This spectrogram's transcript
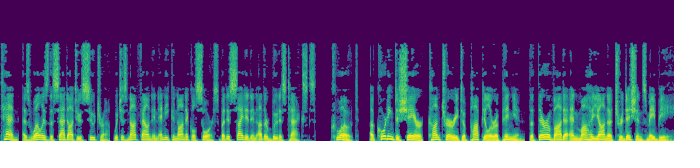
10, as well as the Saddhatu Sutra, which is not found in any canonical source but is cited in other Buddhist texts. According to Schayer, contrary to popular opinion, the Theravada and Mahayana traditions may be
